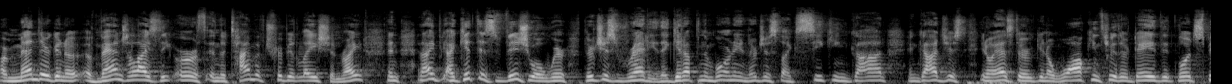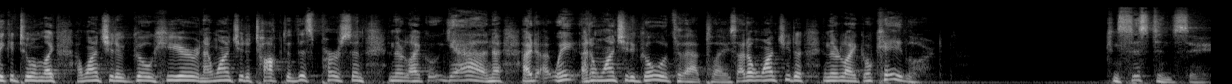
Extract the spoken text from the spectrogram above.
are men that are going to evangelize the earth in the time of tribulation, right? And, and I, I get this visual where they're just ready. They get up in the morning and they're just like seeking God. And God just, you know, as they're, you know, walking through their day, the Lord's speaking to them like, I want you to go here and I want you to talk to this person. And they're like, oh, yeah. And I, I, wait, I don't want you to go to that place. I don't want you to. And they're like, okay. Consistency.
